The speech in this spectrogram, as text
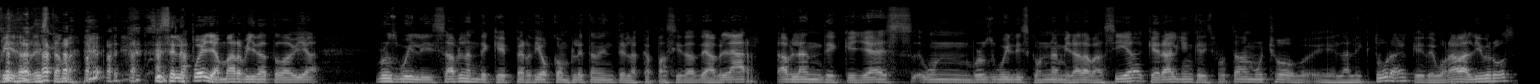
vida de esta ma- si se le puede llamar vida todavía. Bruce Willis, hablan de que perdió completamente la capacidad de hablar, hablan de que ya es un Bruce Willis con una mirada vacía, que era alguien que disfrutaba mucho eh, la lectura, que devoraba libros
